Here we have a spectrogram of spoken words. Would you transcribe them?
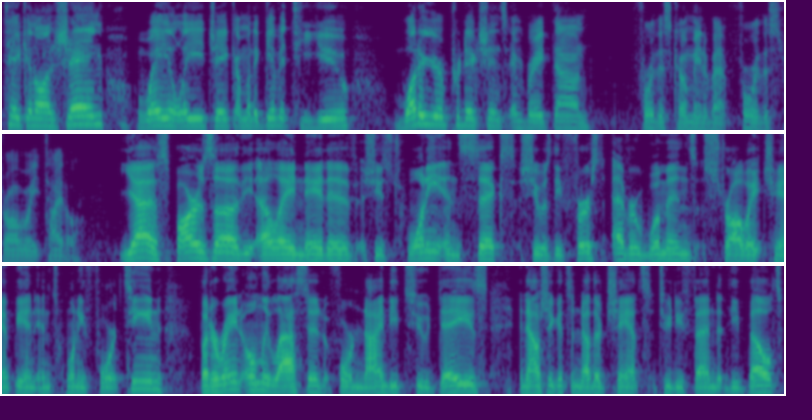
taking on Zhang Weili. Jake, I'm going to give it to you. What are your predictions and breakdown for this co-main event for the strawweight title? Yeah, Esparza, the LA native, she's 20 and 6. She was the first ever women's strawweight champion in 2014, but her reign only lasted for 92 days, and now she gets another chance to defend the belt,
